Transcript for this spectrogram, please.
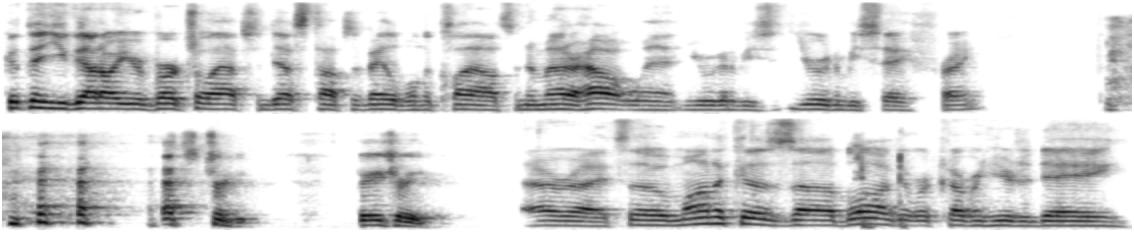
good thing you got all your virtual apps and desktops available in the cloud. So no matter how it went, you were going to be you were to be safe, right? That's true. Very true. All right. So Monica's uh, blog that we're covering here today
